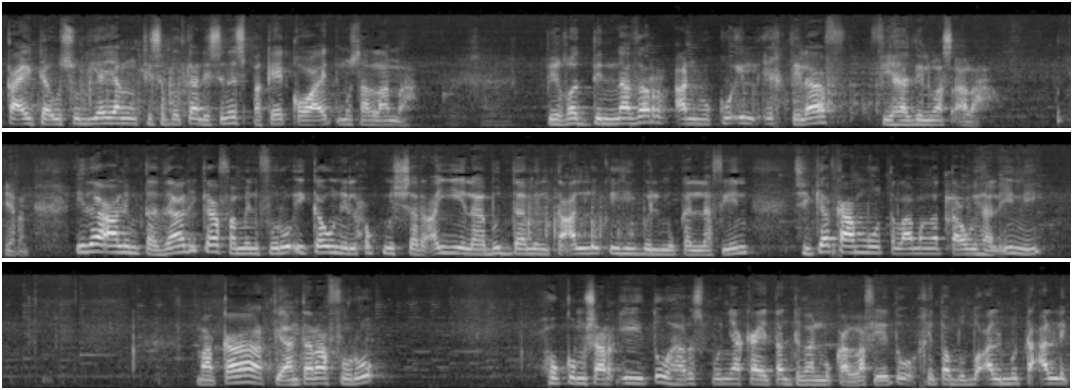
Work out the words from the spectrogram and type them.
kaidah usuliyah yang disebutkan di sini sebagai kawaid musallamah bighaddin nazar an wuqu'il ikhtilaf fi hadhil mas'alah ya kan idza alimta dzalika famin furu'i kaunil hukmi syar'i la budda min ta'alluqihi bil mukallafin jika kamu telah mengetahui hal ini maka di antara furu' hukum syar'i itu harus punya kaitan dengan mukallaf yaitu khitabullah al muta'alliq.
